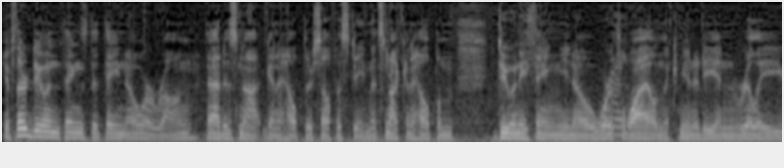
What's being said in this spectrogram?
If they're doing things that they know are wrong, that is not going to help their self-esteem. It's not going to help them do anything, you know, worthwhile in the community and really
